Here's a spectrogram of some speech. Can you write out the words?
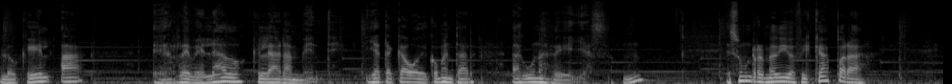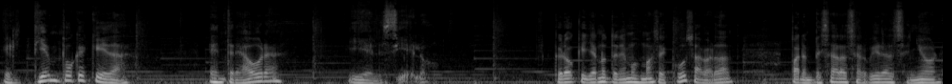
lo que Él ha eh, revelado claramente ya te acabo de comentar algunas de ellas. Es un remedio eficaz para el tiempo que queda entre ahora y el cielo. Creo que ya no tenemos más excusa, ¿verdad? Para empezar a servir al Señor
